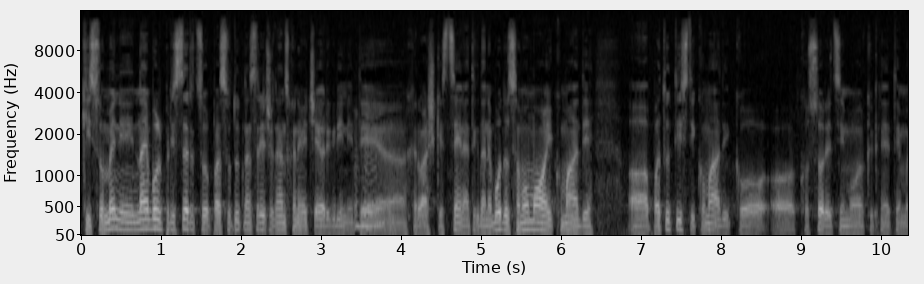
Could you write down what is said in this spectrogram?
ki so meni najbolj pri srcu, pa so tudi na srečo densko največje orgrini te uh -huh. uh, hrvaške scene. Tako da ne bodo samo moji komadi. Uh, pa tudi tisti komadi, ko, uh, ko so recimo, kako ne temu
